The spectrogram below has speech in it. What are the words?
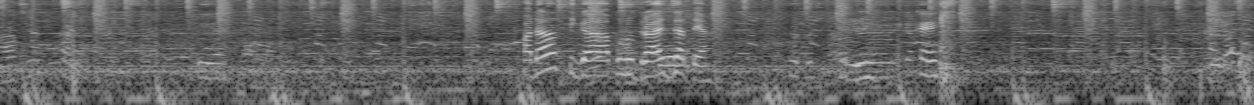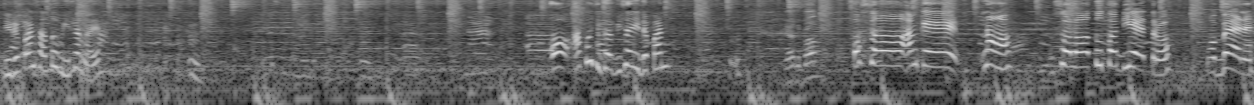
Grazie. Iya. Padahal 30 derajat ya. Oke. Di depan satu bisa nggak ya? Hmm. Oh, aku juga bisa di depan. Ya, depan. Posso anche no, solo tutto dietro. Va bene.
